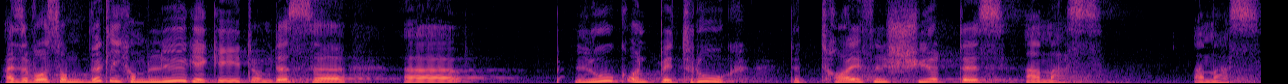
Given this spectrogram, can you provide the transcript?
Also wo es um, wirklich um Lüge geht, um das äh, äh, Lug und Betrug, der Teufel schürt das Amas, Amas,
